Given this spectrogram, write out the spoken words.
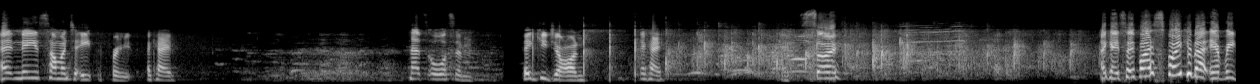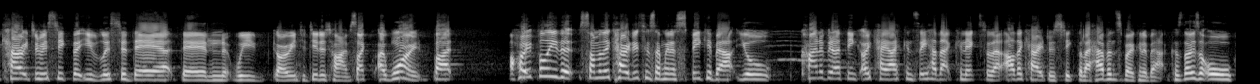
It needs someone to eat the fruit. Okay. That's awesome. Thank you, John. Okay. So Okay, so if I spoke about every characteristic that you've listed there, then we'd go into dinner times. Like I won't, but hopefully that some of the characteristics I'm going to speak about, you'll kind of be, I think, okay, I can see how that connects to that other characteristic that I haven't spoken about, because those are all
